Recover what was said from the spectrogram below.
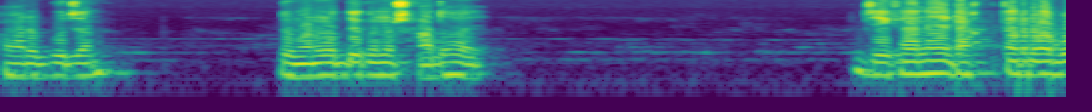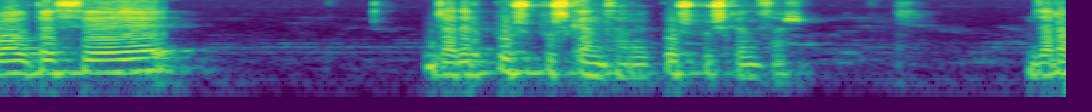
আমার বুঝান। ধুমার মধ্যে কোনো স্বাদ হয়? যেখানে ডাক্তাররা বলতেছে যাদের ফুসফুস ক্যান্সার হয়, ফুসফুস ক্যান্সার যারা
